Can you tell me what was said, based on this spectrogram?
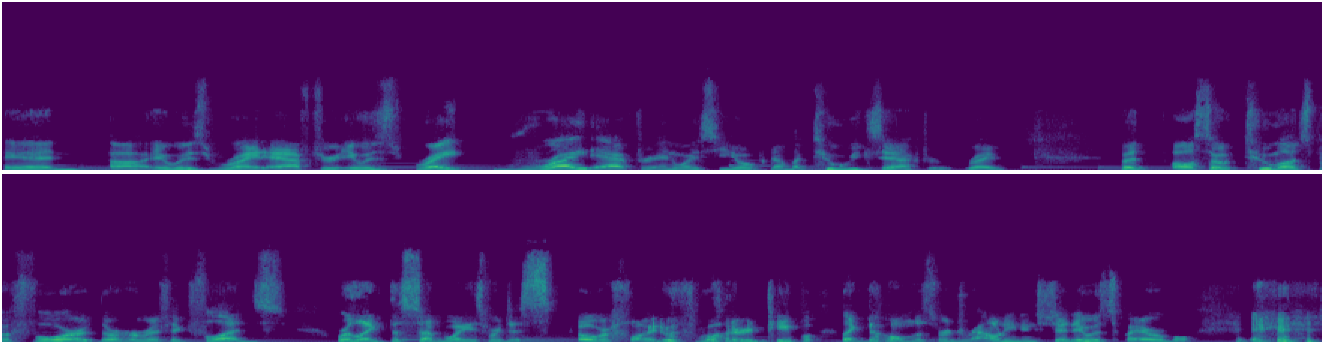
and uh, it was right after. It was right right after NYC opened up, like two weeks after, right? But also two months before the horrific floods, where like the subways were just overflowing with water and people, like the homeless were drowning and shit. It was terrible. and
